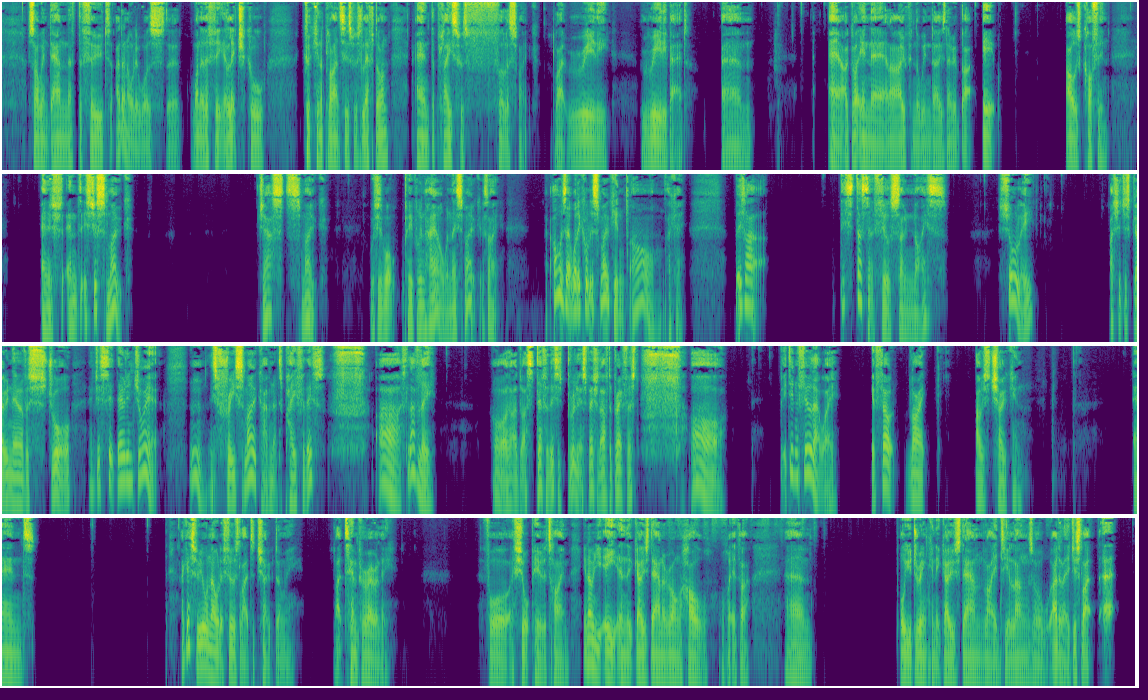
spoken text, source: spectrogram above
So I went down and the, the food, I don't know what it was, the, one of the electrical cooking appliances was left on and the place was full of smoke, like really, really bad. Um, and I got in there and I opened the windows and everything, but it, I was coughing and it's, and it's just smoke. Just smoke, which is what people inhale when they smoke. It's like, oh, is that what they call it? Smoking. Oh, okay. But it's like, this doesn't feel so nice. Surely I should just go in there with a straw and just sit there and enjoy it. Mm, it's free smoke. I haven't had to pay for this. Ah, oh, it's lovely. Oh, that's definitely, this is brilliant, especially after breakfast. Oh, but it didn't feel that way. It felt like I was choking. And I guess we all know what it feels like to choke, don't we? Like temporarily for a short period of time. You know, when you eat and it goes down a wrong hole or whatever, um, or you drink and it goes down like into your lungs or I don't know, just like, uh,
